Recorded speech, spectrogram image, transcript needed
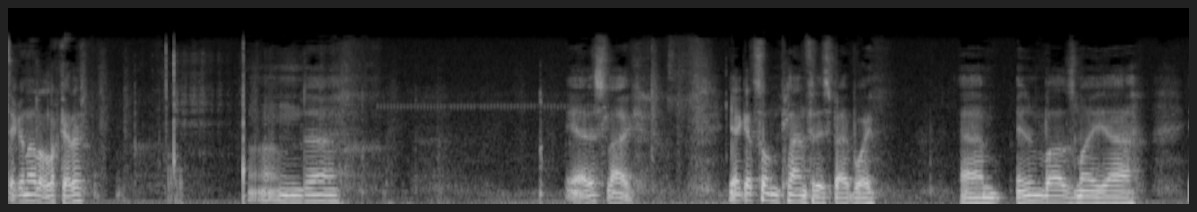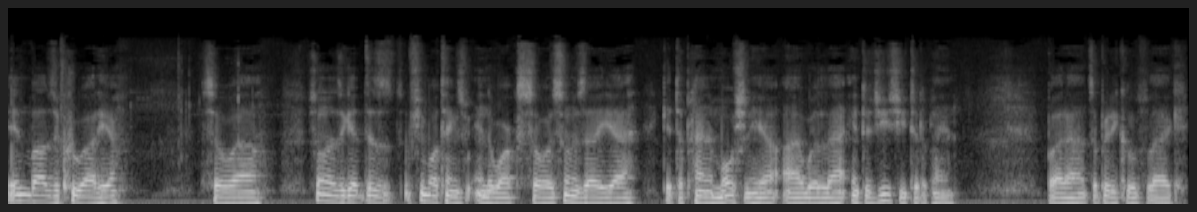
take another look at it. And uh, yeah, this flag. Yeah, I got something planned for this bad boy. Um, it involves my, uh, it involves a crew out here. So uh, soon as I get, there's a few more things in the works. So as soon as I uh, get the plan in motion here, I will uh, introduce you to the plan. But uh, it's a pretty cool flag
